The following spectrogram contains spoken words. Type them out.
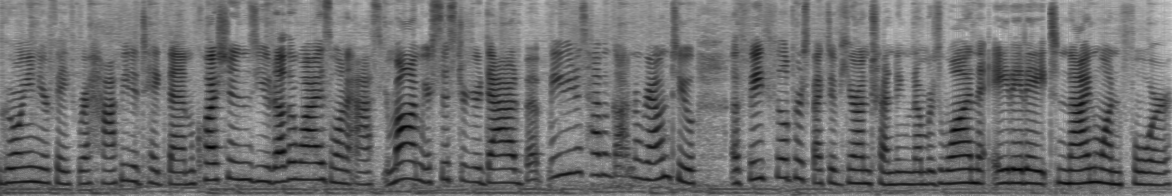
growing in your faith, we're happy to take them. Questions you'd otherwise want to ask your mom, your sister, your dad, but maybe you just haven't gotten around to. A faith filled perspective here on Trending. Numbers 1 888 914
